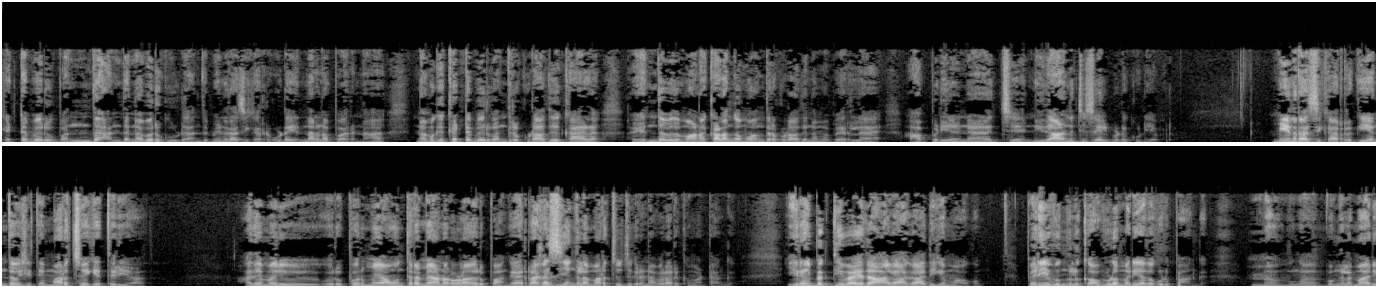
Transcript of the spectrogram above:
கெட்ட பேர் வந்த அந்த நபர் கூட அந்த மீனராசிக்காரர் கூட என்ன நினைப்பாருன்னா நமக்கு கெட்ட பேர் வந்துடக்கூடாது கால எந்த விதமான களங்கமும் வந்துடக்கூடாது நம்ம பேரில் அப்படின்னு நினச்சி நிதானித்து செயல்படக்கூடியவர். மீனராசிக்காரருக்கு எந்த விஷயத்தையும் மறைச்சு வைக்க தெரியாது. அதே மாதிரி ஒரு பொறுமையாகவும் திறமையானவர்களாகவும் இருப்பாங்க. ரகசியங்களை மறைச்சு வச்சுக்கிற நபராக இருக்க மாட்டாங்க. இறைபக்தி வயது ஆக ஆக அதிகமாகும். பெரியவங்களுக்கு அவ்வளோ மரியாதை கொடுப்பாங்க. உங்களை மாதிரி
